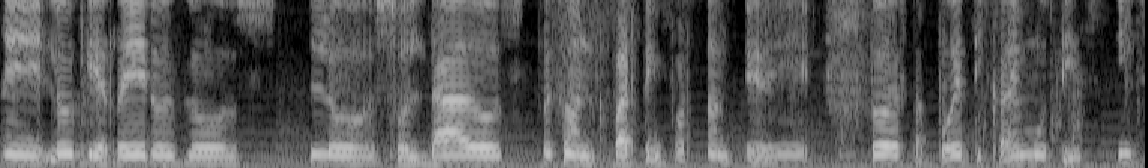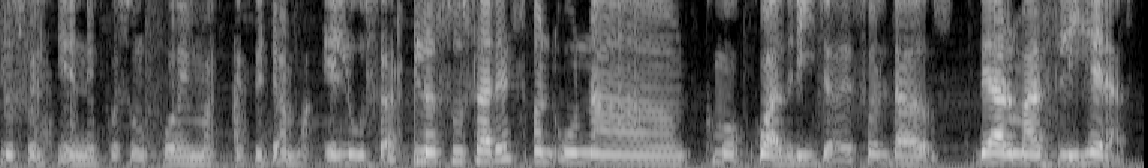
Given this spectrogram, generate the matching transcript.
eh, los guerreros, los, los soldados, pues son parte importante de toda esta poética de Mutis. Incluso él tiene pues un poema que se llama El Húsar. Y los húsares son una como cuadrilla de soldados de armas ligeras.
